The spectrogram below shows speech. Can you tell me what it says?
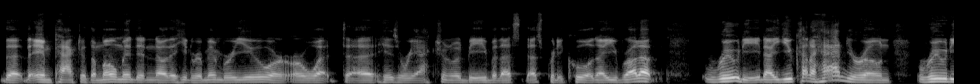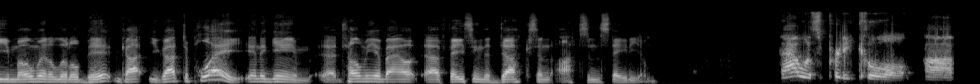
the the impact of the moment. Didn't know that he'd remember you or or what uh, his reaction would be. But that's that's pretty cool. Now you brought up Rudy. Now you kind of had your own Rudy moment a little bit. Got you got to play in a game. Uh, tell me about uh, facing the Ducks in Autzen Stadium. That was pretty cool. Uh,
